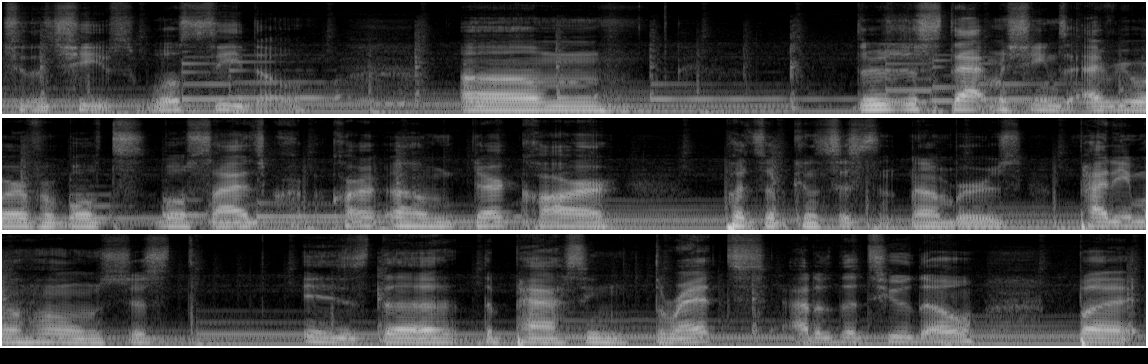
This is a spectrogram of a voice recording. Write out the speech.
to the Chiefs. We'll see though. Um, there's just stat machines everywhere for both both sides. Car, um, Derek Carr puts up consistent numbers. Patty Mahomes just is the the passing threat out of the two though, but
